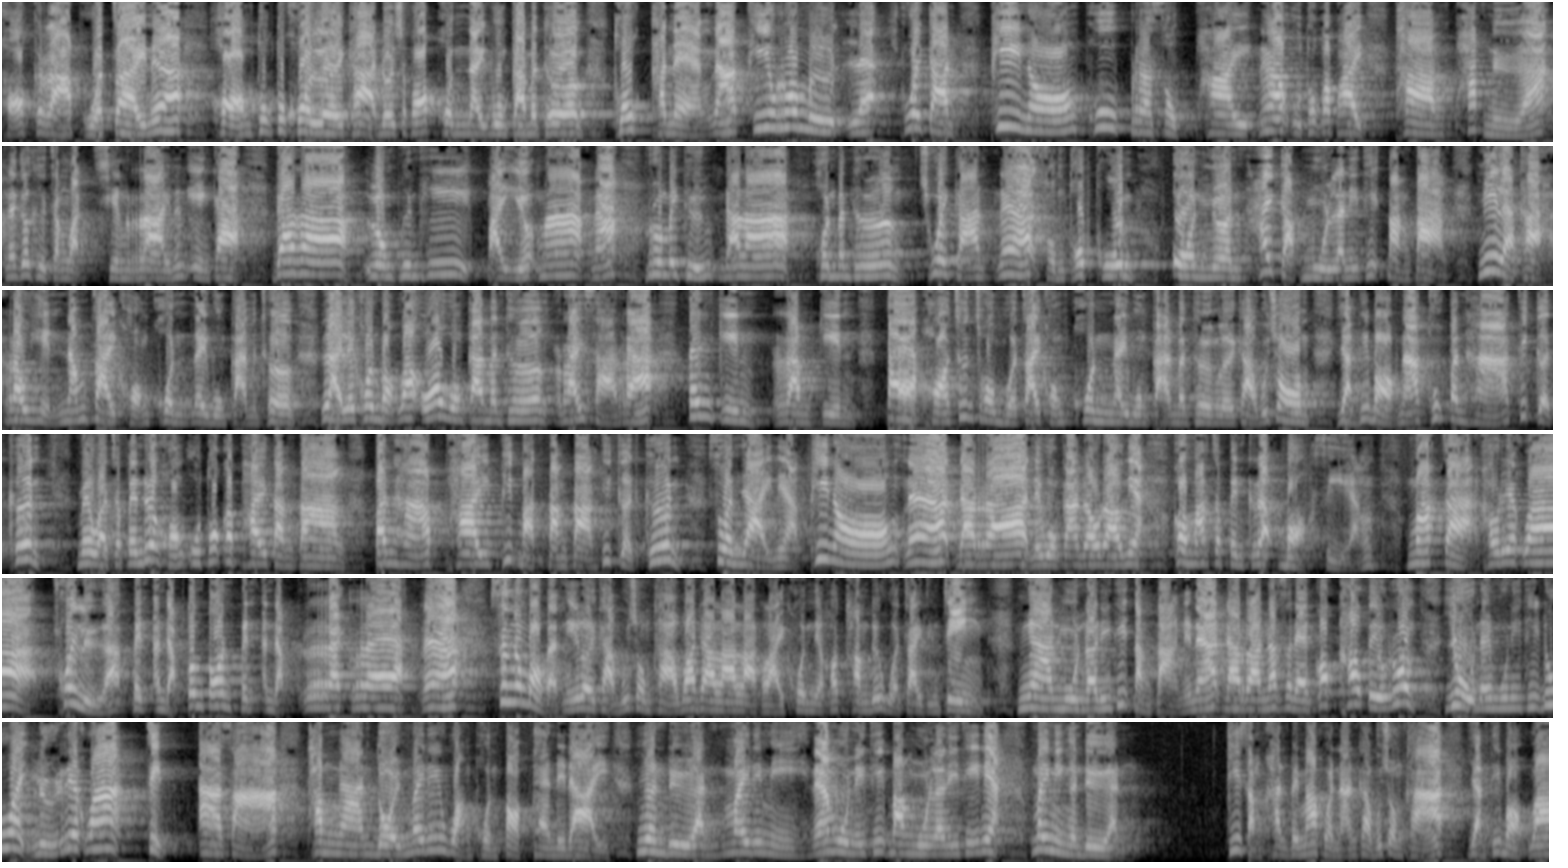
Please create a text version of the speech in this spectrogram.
ขอกราบหัวใจนะฮะของทุกๆคนเลยค่ะ โดยเฉพาะคนในวงการบันเทิง ทุกแขนงนะ ที่ร่วมมือและช่วยกัน พี่น้องผู้ประสบภัยนะฮะอุทกภัยทางภาคเหนือ นั่นก็คือจังหวัดเชียงรายนั่นเองค่ะ ดาราลงพื้นที่ไปเยอะมากนะ รวมไปถึงดารา คนบันเทิงช่วยกันนะฮะสมทบทุน โอนเงินให้กับมูลนิธิต่างๆ นี่แหละค่ะ เราเห็นน้ำใจของคนในวงการบันเทิง หลายหลายคนบอกว่าโอ้วงการบันเทิงไร้สาระ เต้นกินรำกินแต่ขอชื่นชมหัวใจของคนในวงการบันเทิงเลยค่ะคุณผู้ชม อย่างที่บอกนะทุกปัญหาที่เกิดขึ้น ไม่ว่าจะเป็นเรื่องของอุทกภัยต่างๆ ปัญหาภัยพิบัติต่างๆ ที่เกิดขึ้น ส่วนใหญ่เนี่ยพี่น้องนะฮะดาราในวงการเราๆเนี่ยก็มักจะเป็นกระบอกเสียง มักจะเขาเรียกว่าช่วยเหลือเป็นอันดับต้นๆเป็นอันดับแรกๆนะฮะ ซึ่งต้องบอกแบบนี้เลยค่ะคุณผู้ชมค่ะว่าดาราหลากหลายคนเนี่ยเขาทำด้วยหัวใจจริง ๆ งานมูลนิธิต่างๆเนี่ยนะ ดารานักแสดงก็เข้าไปร่วมอยู่ในมูลนิธิด้วย หรือเรียกว่าจิตอาสาทำงานโดยไม่ได้หวังผลตอบแทนใด ๆ เงินเดือนไม่ได้มีนะมูลนิธิบางมูลนิธิเนี่ยไม่มีเงินเดือน ที่สำคัญไปมากกว่านั้นค่ะผู้ชมขาอย่างที่บอกว่า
